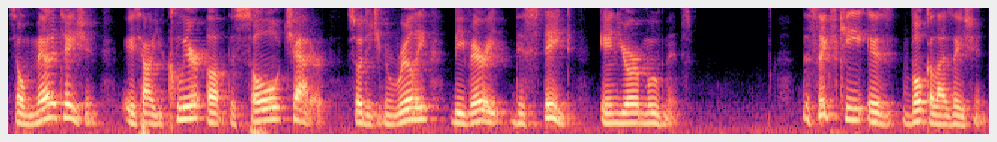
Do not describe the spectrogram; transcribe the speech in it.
So, meditation is how you clear up the soul chatter so that you can really be very distinct in your movements. The sixth key is vocalization.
